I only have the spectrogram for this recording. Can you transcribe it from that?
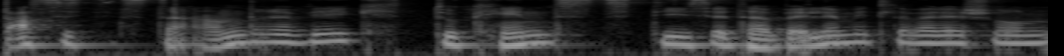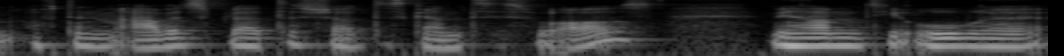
Das ist jetzt der andere Weg. Du kennst diese Tabelle mittlerweile schon auf deinem Arbeitsblatt. Das schaut das Ganze so aus. Wir haben die obere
